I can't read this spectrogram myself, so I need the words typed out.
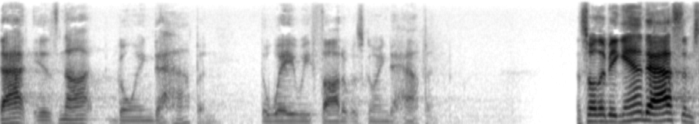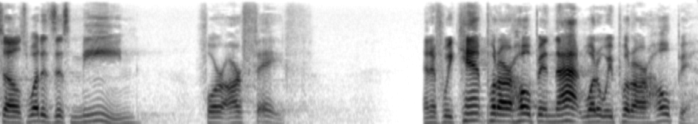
that is not going to happen the way we thought it was going to happen. And so they began to ask themselves, what does this mean for our faith? And if we can't put our hope in that, what do we put our hope in?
